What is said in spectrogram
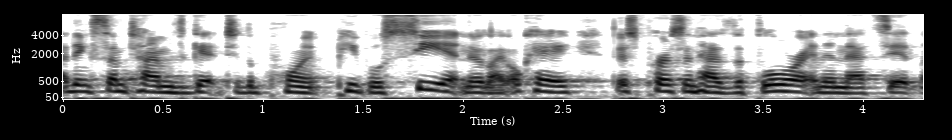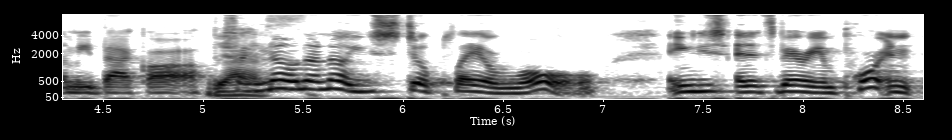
i think sometimes get to the point people see it and they're like okay this person has the floor and then that's it. Let me back off. It's like no no no. You still play a role. And you and it's very important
